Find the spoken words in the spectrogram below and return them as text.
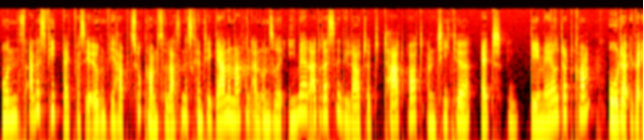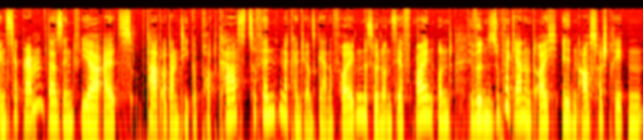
uns alles Feedback, was ihr irgendwie habt, zukommen zu lassen. Das könnt ihr gerne machen an unsere E-Mail-Adresse, die lautet tatortantike.gmail.com oder über Instagram. Da sind wir als Tatort Antike Podcast zu finden. Da könnt ihr uns gerne folgen. Das würde uns sehr freuen. Und wir würden super gerne mit euch in Austausch treten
